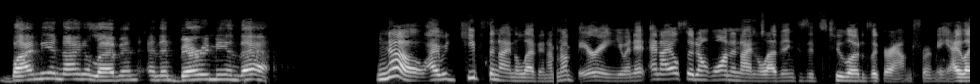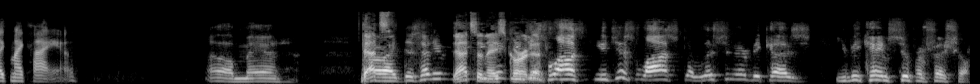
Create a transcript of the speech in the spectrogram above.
buy me a 911 and then bury me in that? No, I would keep the 911. I'm not burying you in it, and I also don't want a 911 because it's too low to the ground for me. I like my Cayenne. Oh man. That's All right. Does any, that's a nice you, car You to- just lost you just lost a listener because you became superficial.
